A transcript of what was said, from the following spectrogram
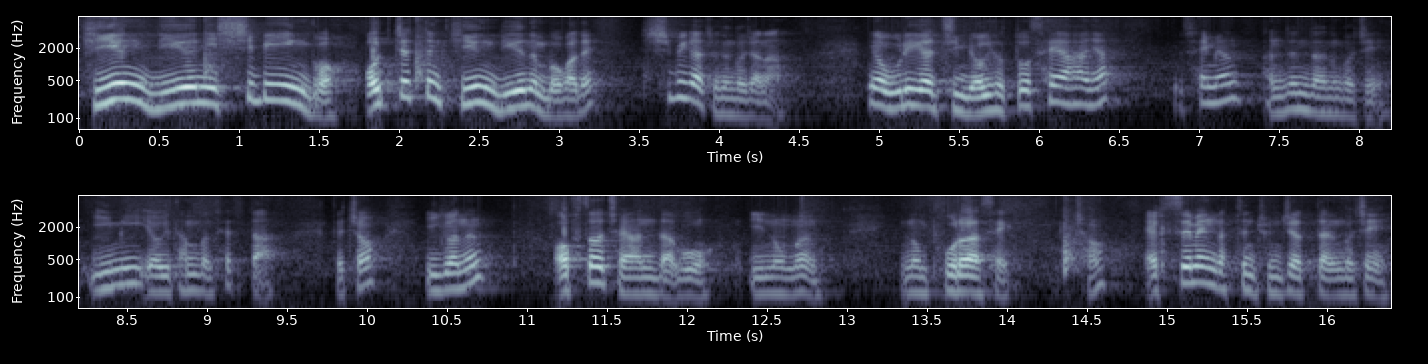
기응, 니은이 12인 거. 어쨌든 기응, 니은은 뭐가 돼? 12가 되는 거잖아. 그러니까 우리가 지금 여기서 또 세야 하냐? 세면 안 된다는 거지. 이미 여기서 한번 셌다. 그렇죠? 이거는 없어져야 한다고. 이놈은 이놈 보라색. 그렇죠? 엑스맨 같은 존재였다는 거지.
